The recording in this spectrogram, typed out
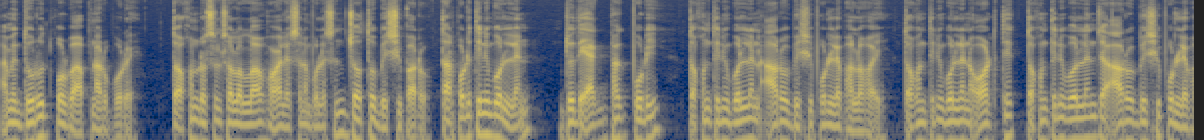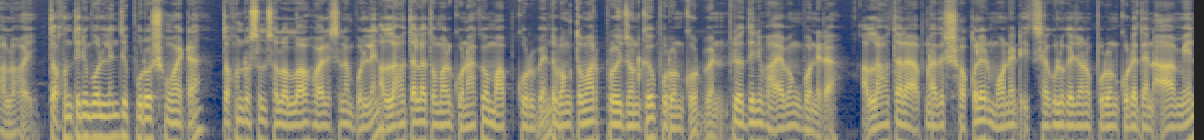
আমি দরুদ পড়ব আপনার উপরে? তখন রসুল সাল্লাহ আলাইসাল্লাম বলেছেন, যত বেশি পারো। তারপরে তিনি বললেন, যদি এক ভাগ পড়ি তখন তিনি বললেন আরও বেশি পড়লে ভালো হয়। তখন তিনি বললেন, অর্ধেক। তখন তিনি বললেন যে আরও বেশি পড়লে ভালো হয়। তখন তিনি বললেন যে, পুরো সময়টা। তখন রসুল সাল্লাহ আলাইসাল্লাম বললেন, আল্লাহ তালা তোমার গুণাকেও মাফ করবেন এবং তোমার প্রয়োজনকেও পূরণ করবেন। প্রিয়দিনী ভাই এবং বোনেরা আল্লাহ তালা আপনাদের সকলের মনের ইচ্ছাগুলোকে যেন পূরণ করে দেন, আমিন।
